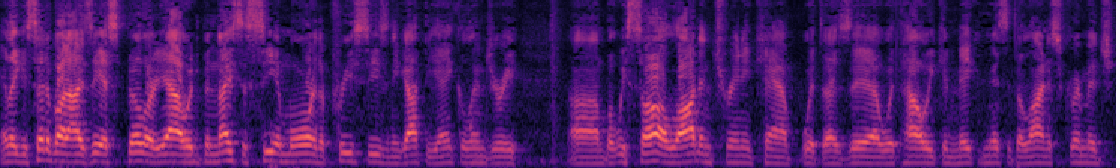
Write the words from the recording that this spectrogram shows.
And like you said about Isaiah Spiller, yeah, it would have been nice to see him more in the preseason. He got the ankle injury. Um, but we saw a lot in training camp with Isaiah, with how he can make miss at the line of scrimmage.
